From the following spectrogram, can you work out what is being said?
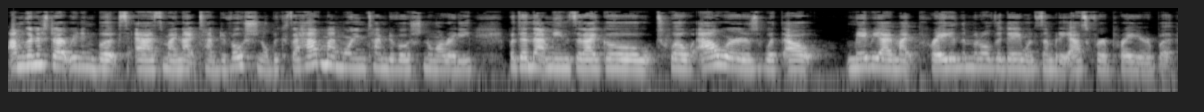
I'm going to start reading books as my nighttime devotional because I have my morning time devotional already. But then that means that I go 12 hours without maybe I might pray in the middle of the day when somebody asks for a prayer, but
